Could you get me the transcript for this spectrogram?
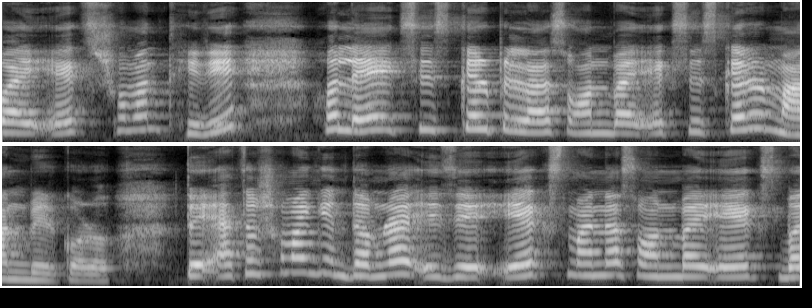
by X সমান থ্রি হলে X square plus one by X স্কোয়ারের মান বের করো। তো এত সময় কিন্তু আমরা এই যে X minus one by X বা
